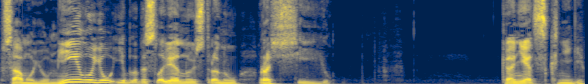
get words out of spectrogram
в самую милую и благословенную страну Россию. Конец книги.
